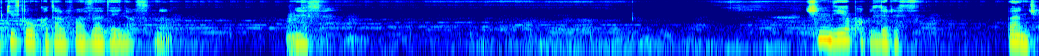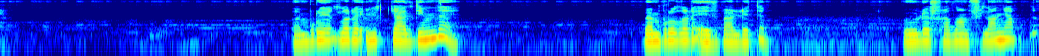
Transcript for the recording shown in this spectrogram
8 de o kadar fazla değil aslında. Neyse. Şimdi yapabiliriz. Bence. Ben buralara ilk geldiğimde ben buraları ezberledim. Öyle falan filan yaptım.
